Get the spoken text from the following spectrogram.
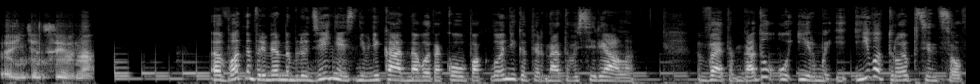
интенсивно. Вот, например, наблюдение из дневника одного такого поклонника пернатого сериала. В этом году у Ирмы и Ива трое птенцов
